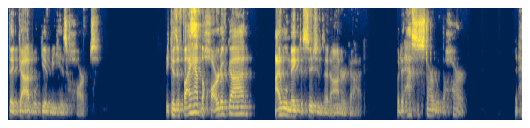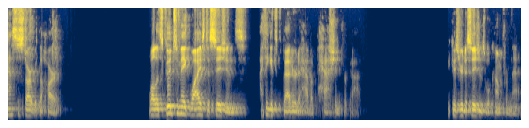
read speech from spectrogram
that God will give me his heart. Because if I have the heart of God, I will make decisions that honor God. But it has to start with the heart. It has to start with the heart. While it's good to make wise decisions, I think it's better to have a passion for God. Because your decisions will come from that.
